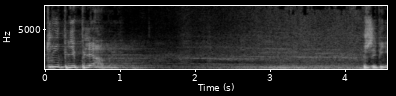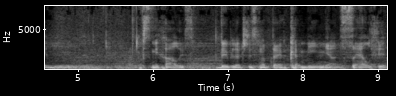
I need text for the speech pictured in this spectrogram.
трупні плями. Живі всміхались, дивлячись на те каміння, селфі,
